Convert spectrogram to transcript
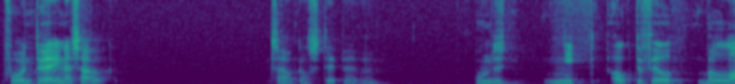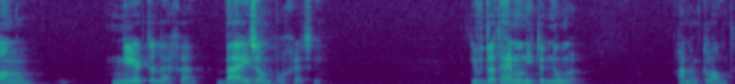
Voor een trainer zou ik, zou ik als tip hebben... om dus niet ook te veel belang neer te leggen bij zo'n progressie. Je hoeft dat helemaal niet te noemen aan een klant.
